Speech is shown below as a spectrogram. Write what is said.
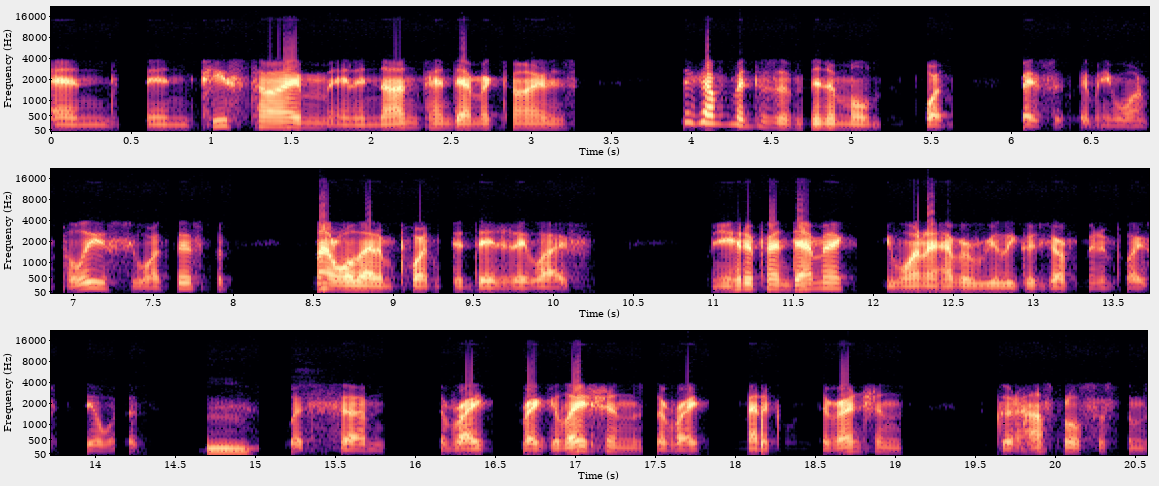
and in peacetime and in non-pandemic times, the government is of minimal importance basically. I mean, you want police, you want this, but it's not all that important to day to day life. When you hit a pandemic, you want to have a really good government in place to deal with it, mm. with um, the right regulations, the right medical interventions, good hospital systems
